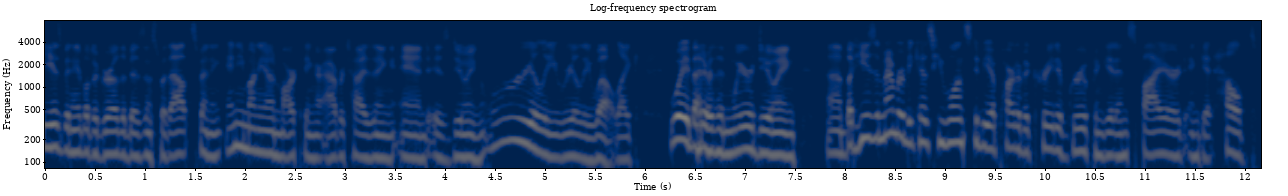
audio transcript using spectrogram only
he has been able to grow the business without spending any money on marketing or advertising and is doing really, really well, like way better than we're doing. Uh, but he's a member because he wants to be a part of a creative group and get inspired and get helped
